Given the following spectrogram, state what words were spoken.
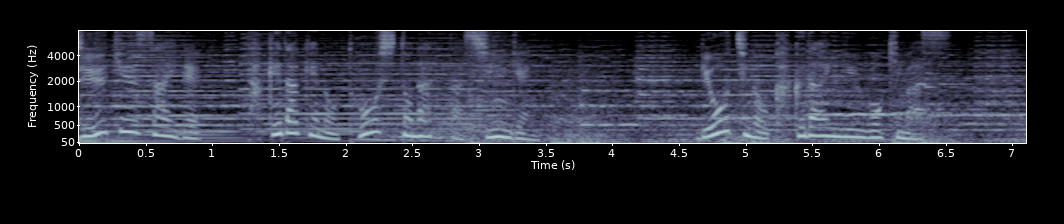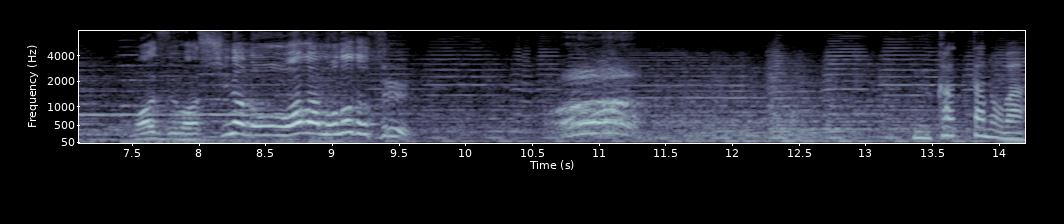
19歳で武田家の当主となった信玄。領地の拡大に動きます。まずは信濃を我が物とする。向かったのは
